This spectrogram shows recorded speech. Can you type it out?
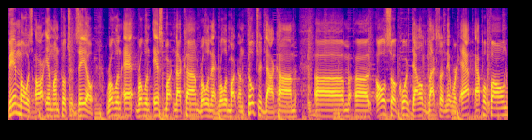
Venmo is RM Unfiltered, Zelle. Roland at RolandSMartin.com, Roland at RolandMartinUnfiltered.com. Um, uh, also, of course, download the Black Star Network app, Apple phone,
